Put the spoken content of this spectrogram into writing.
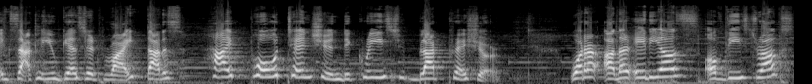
Exactly, you guessed it right. That is hypotension, decreased blood pressure. What are other ADRs of these drugs?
